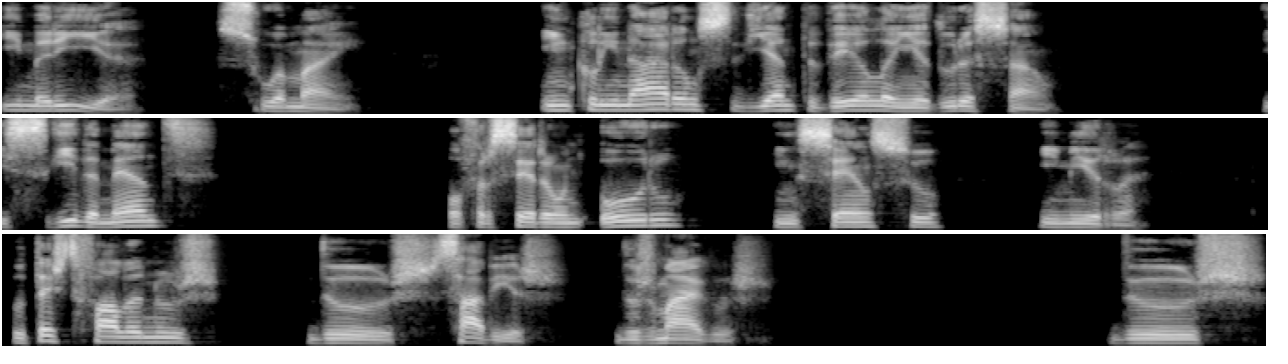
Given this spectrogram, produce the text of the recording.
e Maria, sua mãe, inclinaram-se diante dele em adoração e seguidamente ofereceram-lhe ouro, incenso e mirra. O texto fala-nos dos sábios, dos magos, dos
